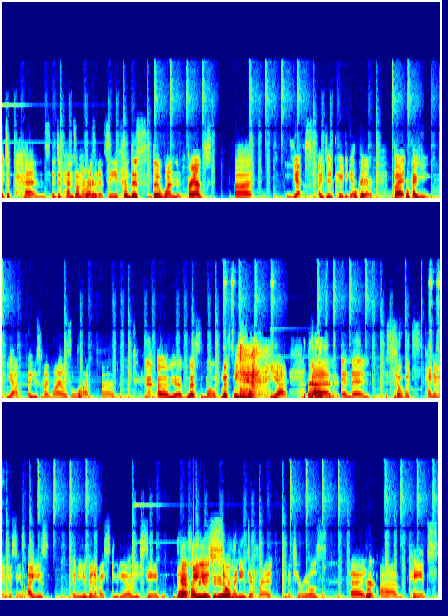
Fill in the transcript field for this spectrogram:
it depends. It depends on the Okay. residency. For this, the one in France, uh, yes, I did pay to get Okay. there, but Okay. I yeah, I use my miles a lot. Um, oh yeah bless the miles, bless the miles. yeah. Um, and then so what's kind of interesting is I use. I mean, you've been in my studio. You've seen that Yes, I been in your use studio, so yes. many different materials and um, paints,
